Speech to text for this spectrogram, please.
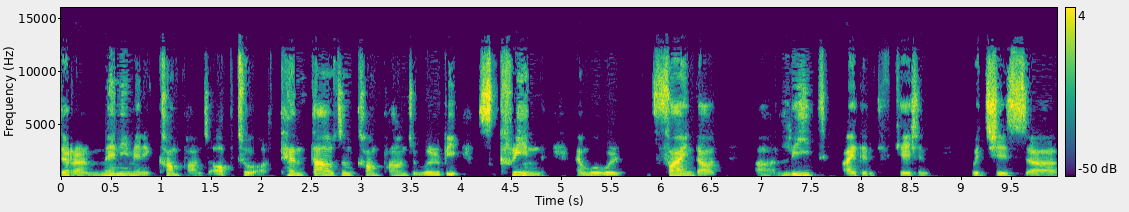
There are many, many compounds, up to uh, 10,000 compounds will be screened and we will find out uh, lead identification, which is uh,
